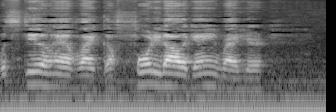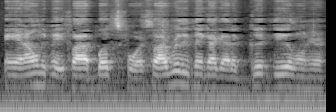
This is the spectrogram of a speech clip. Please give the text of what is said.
would still have like a forty dollar game right here, and I only paid five bucks for it. So I really think I got a good deal on here.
